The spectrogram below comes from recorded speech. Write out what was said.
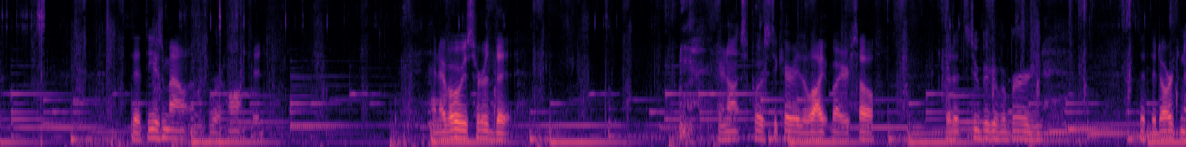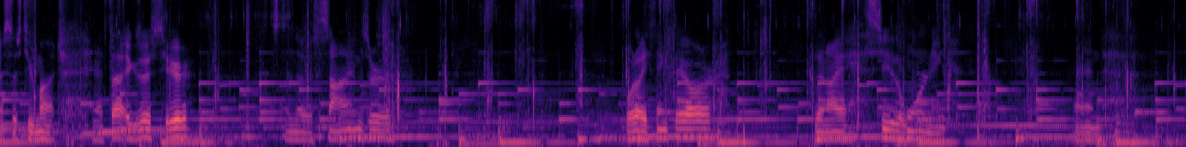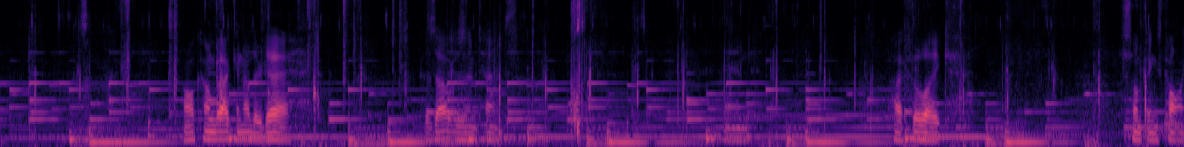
that these mountains were haunted. And I've always heard that you're not supposed to carry the light by yourself, that it's too big of a burden, that the darkness is too much. And if that exists here, and those signs are what I think they are, then I see the warning. And I'll come back another day because that was intense. And I feel like something's calling.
